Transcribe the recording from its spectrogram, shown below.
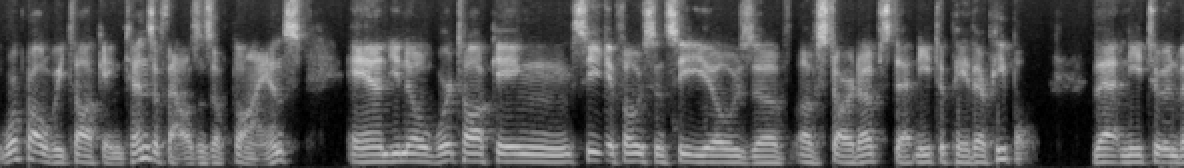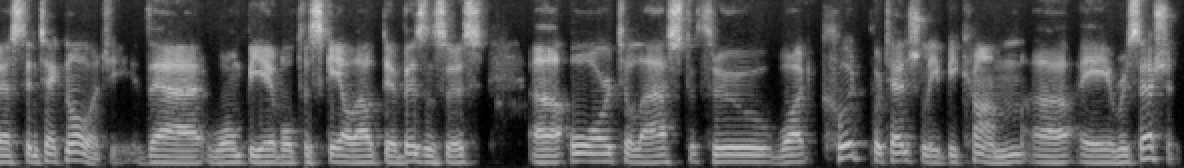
we're probably talking tens of thousands of clients. And, you know, we're talking CFOs and CEOs of, of startups that need to pay their people, that need to invest in technology, that won't be able to scale out their businesses uh, or to last through what could potentially become uh, a recession.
